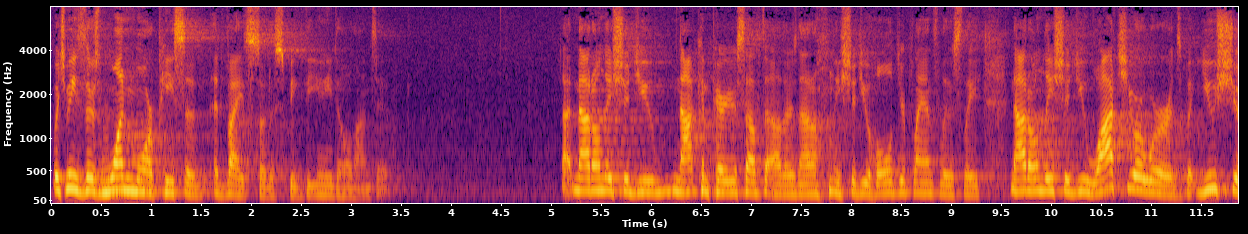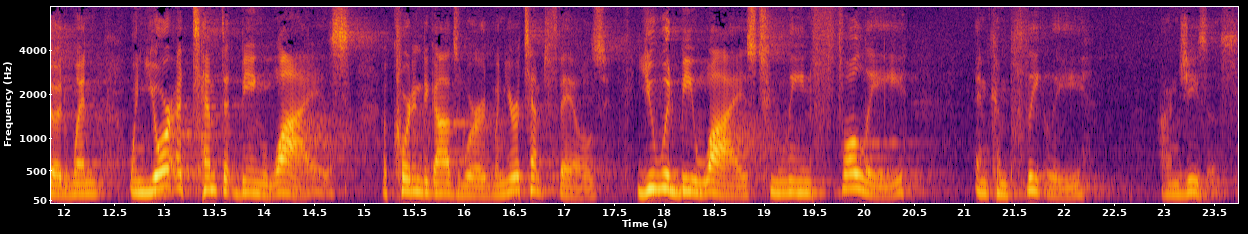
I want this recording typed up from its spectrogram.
Which means there's one more piece of advice, so to speak, that you need to hold on to. Not only should you not compare yourself to others, not only should you hold your plans loosely, not only should you watch your words, but you should, when, when your attempt at being wise, according to God's word, when your attempt fails, you would be wise to lean fully and completely on Jesus.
